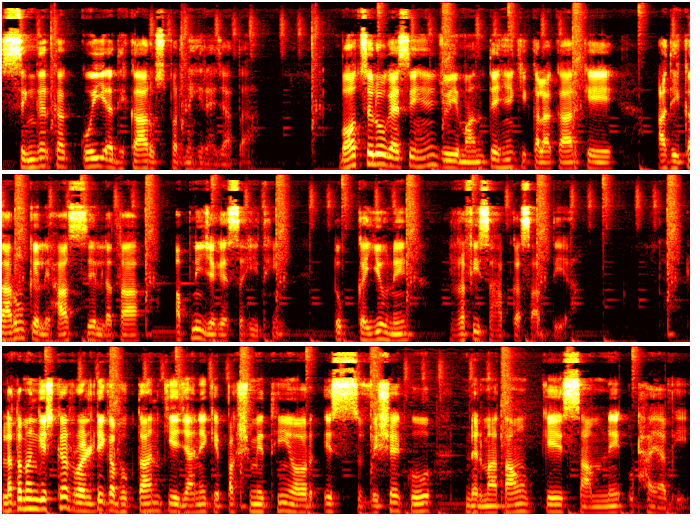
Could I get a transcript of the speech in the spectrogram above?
सिंगर का कोई अधिकार उस पर नहीं रह जाता। बहुत से लोग ऐसे हैं जो ये मानते हैं कि कलाकार के अधिकारों के लिहाज से लता अपनी जगह सही थी। तो कईयों ने रफ़ी साहब का साथ दिया। लता मंगेशकर रॉयल्टी का भुगतान किए जाने के पक्ष में थीं और इस विषय को निर्माताओं के सामने उठाया भी।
